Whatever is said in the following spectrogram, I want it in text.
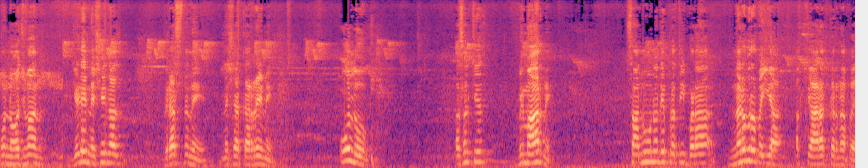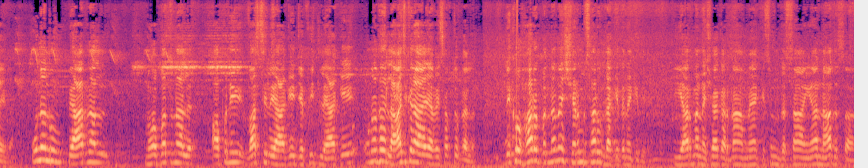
ਉਹ ਨੌਜਵਾਨ ਜਿਹੜੇ ਨਸ਼ੇ ਨਾਲ ਗ੍ਰਸਤ ਨੇ, ਨਸ਼ਾ ਕਰ ਰਹੇ ਨੇ, ਉਹ ਲੋਕ ਅਸਲ 'ਚ ਬਿਮਾਰ ਨੇ। ਸਾਨੂੰ ਉਹਨਾਂ ਦੇ ਪ੍ਰਤੀ ਬੜਾ ਨਰਮ ਰਵੱਈਆ ਅਖਤਿਆਰਤ ਕਰਨਾ ਪਏਗਾ। ਉਹਨਾਂ ਨੂੰ ਪਿਆਰ ਨਾਲ, ਮੁਹੱਬਤ ਨਾਲ ਆਪਣੇ ਵੱਸ 'ਚ ਲਿਆ ਕੇ, ਜੱਫੀ 'ਚ ਲਿਆ ਕੇ ਉਹਨਾਂ ਦਾ ਇਲਾਜ ਕਰਾਇਆ ਜਾਵੇ ਸਭ ਤੋਂ ਪਹਿਲਾਂ। ਦੇਖੋ, ਹਰ ਬੰਦਾ ਨਾ ਸ਼ਰਮਸਾਰ ਹੁੰਦਾ ਕਿਤੇ ਨਾ ਕਿਤੇ ਕਿ ਯਾਰ ਮੈਂ ਨਸ਼ਾ ਕਰਦਾ, ਮੈਂ ਕਿਸੇ ਨੂੰ ਦੱਸਾਂ ਜਾਂ ਨਾ ਦੱਸਾਂ।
